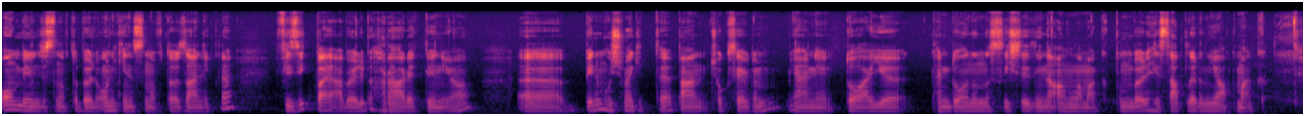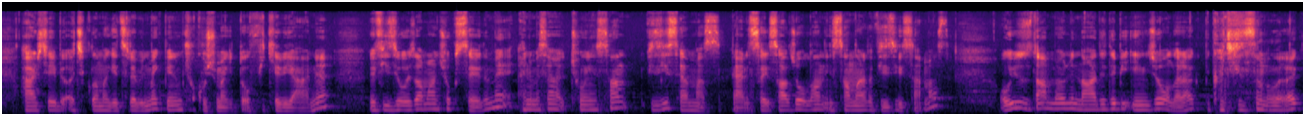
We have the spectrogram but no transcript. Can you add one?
11. sınıfta böyle 12. sınıfta özellikle fizik baya böyle bir hararetleniyor. Ee, benim hoşuma gitti. Ben çok sevdim. Yani doğayı hani doğanın nasıl işlediğini anlamak, bunun böyle hesaplarını yapmak, her şeye bir açıklama getirebilmek benim çok hoşuma gitti o fikir yani. Ve fiziği o zaman çok sevdim ve hani mesela çoğu insan fiziği sevmez. Yani sayısalcı olan insanlar da fiziği sevmez. O yüzden böyle nadide bir ince olarak birkaç insan olarak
